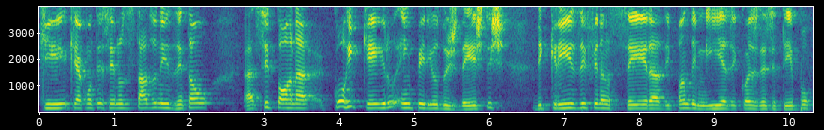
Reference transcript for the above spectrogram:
que, que aconteceram nos Estados Unidos. Então, eh, se torna corriqueiro em períodos destes, de crise financeira, de pandemias e coisas desse tipo,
